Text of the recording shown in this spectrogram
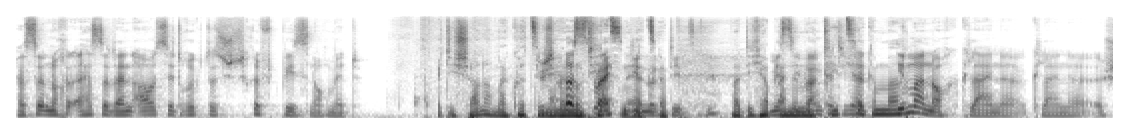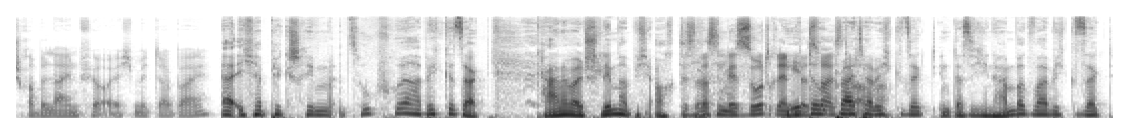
Hast du noch, hast du dein ausgedrücktes Schriftpiece noch mit? Ich schaue noch mal kurz in meine Notizen. Notizen. Warte, ich habe eine Notiz hier hat gemacht. immer noch kleine, kleine Schrabbeleien für euch mit dabei. Äh, ich habe hier geschrieben, Zug früher habe ich gesagt. Karneval schlimm habe ich auch Das gesagt. lassen wir so drin, das Hetero du Pride habe ich gesagt, in- dass ich in Hamburg war, habe ich gesagt,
